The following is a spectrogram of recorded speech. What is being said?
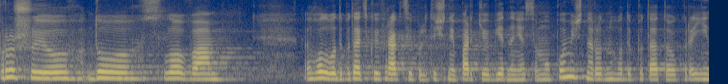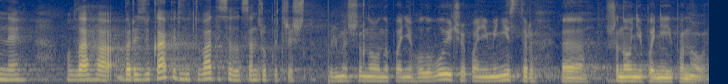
Запрошую до слова голову депутатської фракції політичної партії об'єднання «Самопоміч» народного депутата України Олега Березюка підготуватися Олександру Петришину. Вельми шановна пані головуюча, пані міністр, е, шановні пані і панове.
